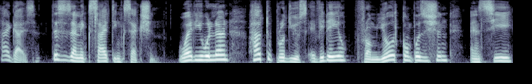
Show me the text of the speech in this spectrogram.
Hi guys, this is an exciting section where you will learn how to produce a video from your composition and see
